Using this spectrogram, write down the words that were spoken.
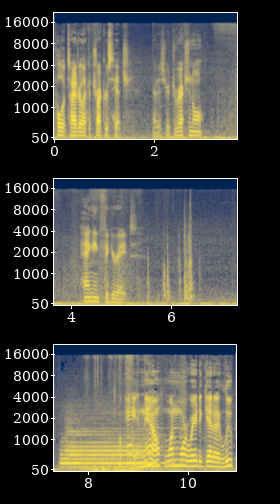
pull it tighter like a trucker's hitch. That is your directional hanging figure eight. Okay, and now one more way to get a loop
